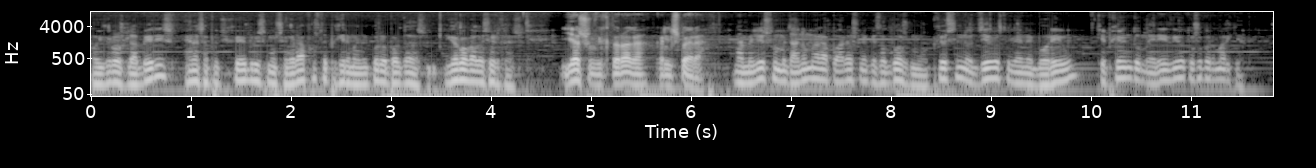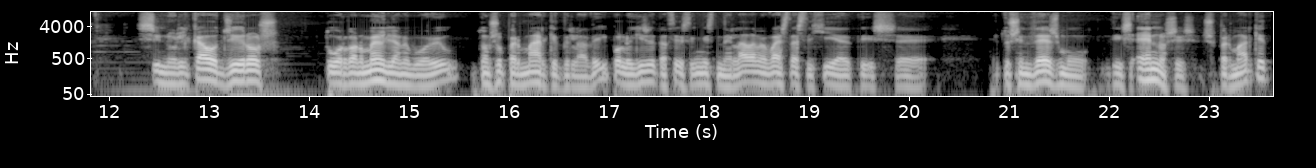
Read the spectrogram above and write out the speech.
ο Γιώργος Λαμπύρης, ένας από τους πιο έμπειρου δημοσιογράφους του επιχειρηματικού ρεπορτάζ. Γιώργο, καλώς ήρθες. Γεια σου, Βικτοράγα. Καλησπέρα. Να μιλήσουμε με τα νούμερα που αρέσουν και στον κόσμο. Ποιος είναι ο τζίρος του λιανεμπορίου και ποιο είναι το μερίδιο του σούπερ μάρκετ; Συνολικά ο τζίρος του οργανωμένου λιανεμπορίου, των σούπερ μάρκετ δηλαδή, υπολογίζεται αυτή τη στιγμή στην Ελλάδα με βάση τα στοιχεία της, ε, του συνδέσμου της Ένωσης Σούπερ Μάρκετ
